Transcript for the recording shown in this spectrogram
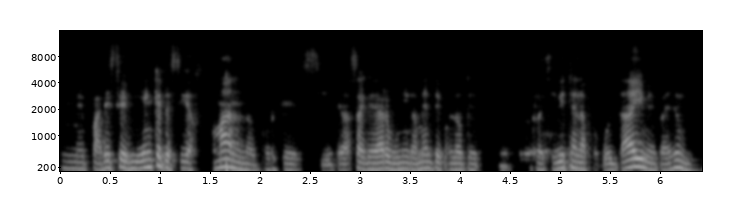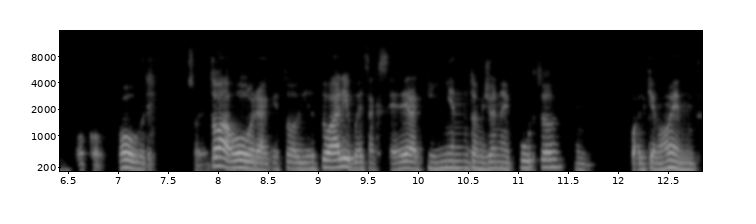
me parece bien que te sigas formando, porque si te vas a quedar únicamente con lo que recibiste en la facultad, y me parece un poco pobre, sobre todo ahora que es todo virtual y puedes acceder a 500 millones de cursos en cualquier momento.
